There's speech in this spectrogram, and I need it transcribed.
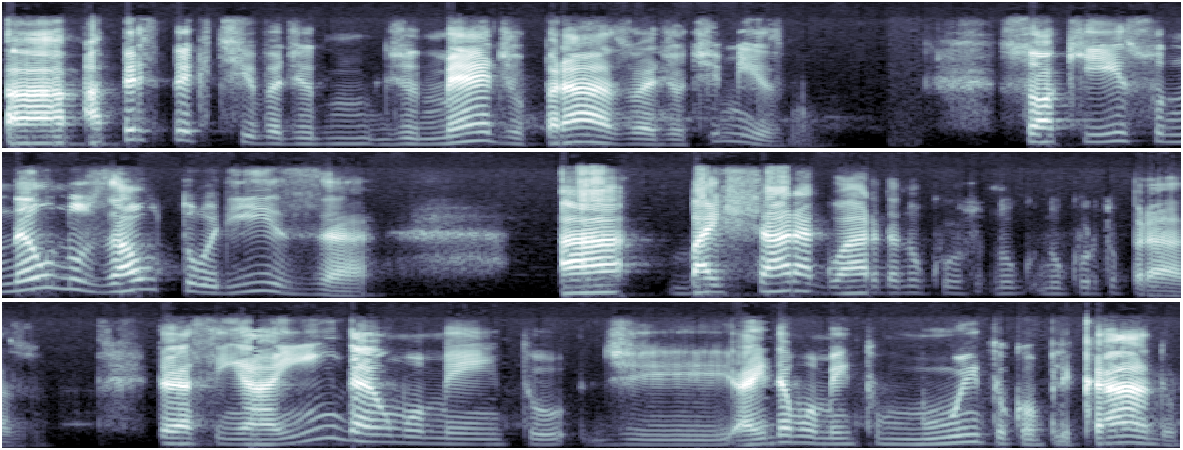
a, a perspectiva de, de médio prazo é de otimismo. Só que isso não nos autoriza a baixar a guarda no, no, no curto prazo. Então, assim, ainda é um momento de. Ainda é um momento muito complicado.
